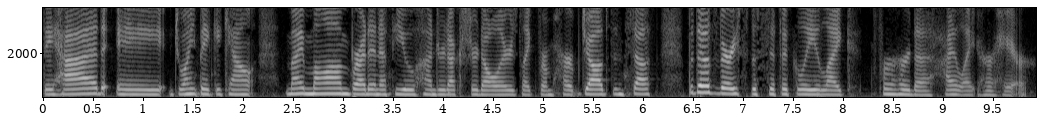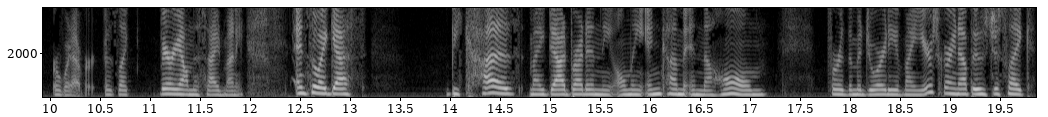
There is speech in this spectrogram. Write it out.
they had a joint bank account. My mom brought in a few hundred extra dollars, like from HARP jobs and stuff, but that was very specifically like for her to highlight her hair or whatever. It was like very on the side money. And so I guess because my dad brought in the only income in the home for the majority of my years growing up, it was just like,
